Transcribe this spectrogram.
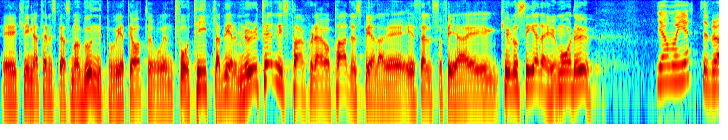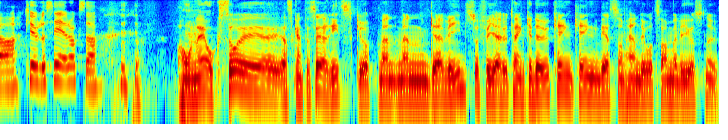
eh, kvinnliga tennisspelare som har vunnit på WTA-touren. Två titlar blev det. Men nu är du tennispensionär och paddelspelare istället Sofia. Kul att se dig. Hur mår du? Jag mår jättebra. Kul att se er också. Hon är också, eh, jag ska inte säga riskgrupp, men, men gravid Sofia. Hur tänker du kring, kring det som händer i vårt samhälle just nu?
